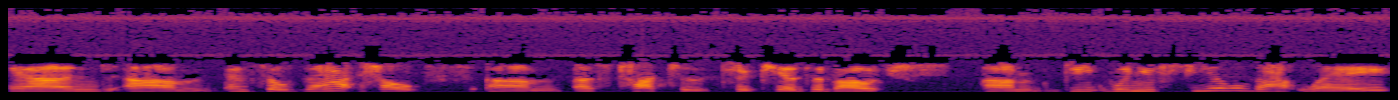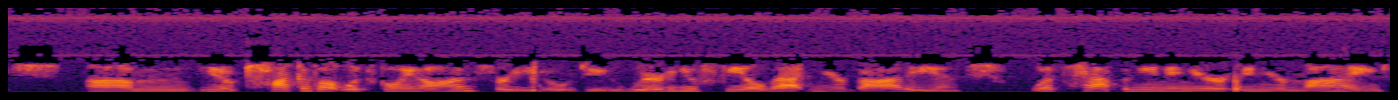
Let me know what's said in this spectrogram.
and um, and so that helps um, us talk to to kids about um, do, when you feel that way um, you know, talk about what's going on for you. Do you. Where do you feel that in your body, and what's happening in your in your mind,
